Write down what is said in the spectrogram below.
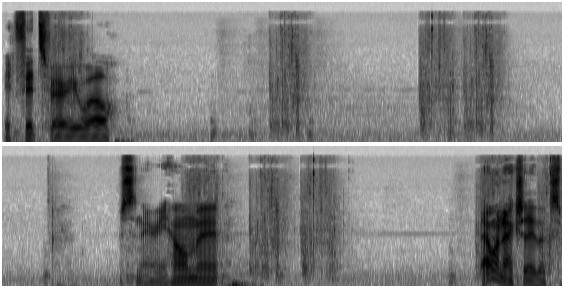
it fits very well. Mercenary helmet. That one actually looks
